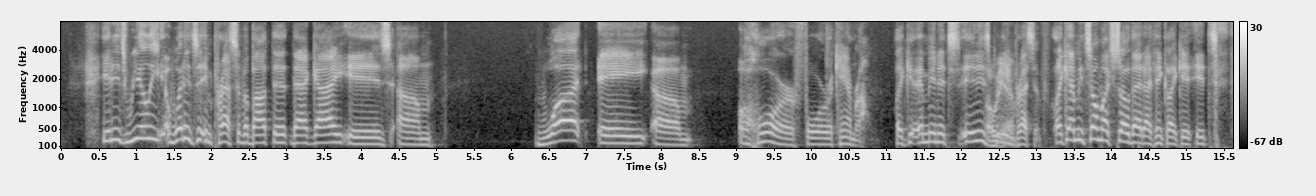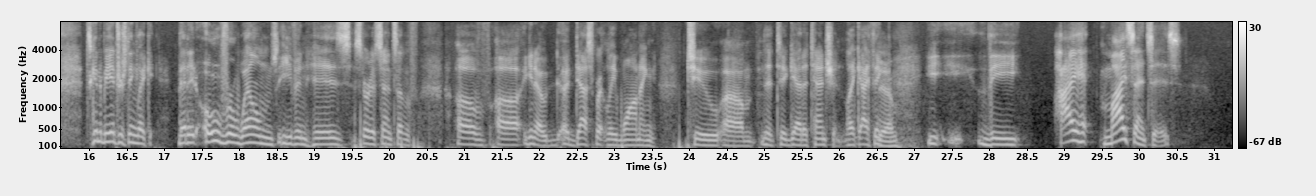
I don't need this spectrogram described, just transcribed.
It is really what is impressive about the, that guy is um, what a um, a whore for a camera. Like I mean, it's it is Oh, pretty yeah. impressive. Like I mean, so much so that I think like it, it's it's going to be interesting. Like that it overwhelms even his sort of sense of of uh, you know desperately wanting to um, to get attention. Like I think Yeah. the I my sense is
